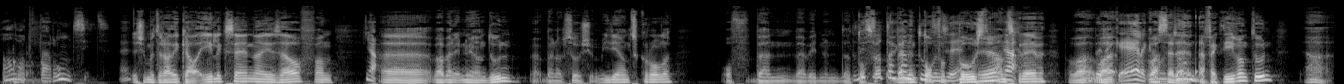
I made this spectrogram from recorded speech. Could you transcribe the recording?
al wat daar rond zit. Hè? Dus je moet radicaal eerlijk zijn naar jezelf, van ja. uh, wat ben ik nu aan het doen? Ik ben op social media aan het scrollen, of ben, ben, ben een, tof, ben een toffe doen, post aan het schrijven. Maar wat, wat, wat zijn effectief aan het doen? Ja,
